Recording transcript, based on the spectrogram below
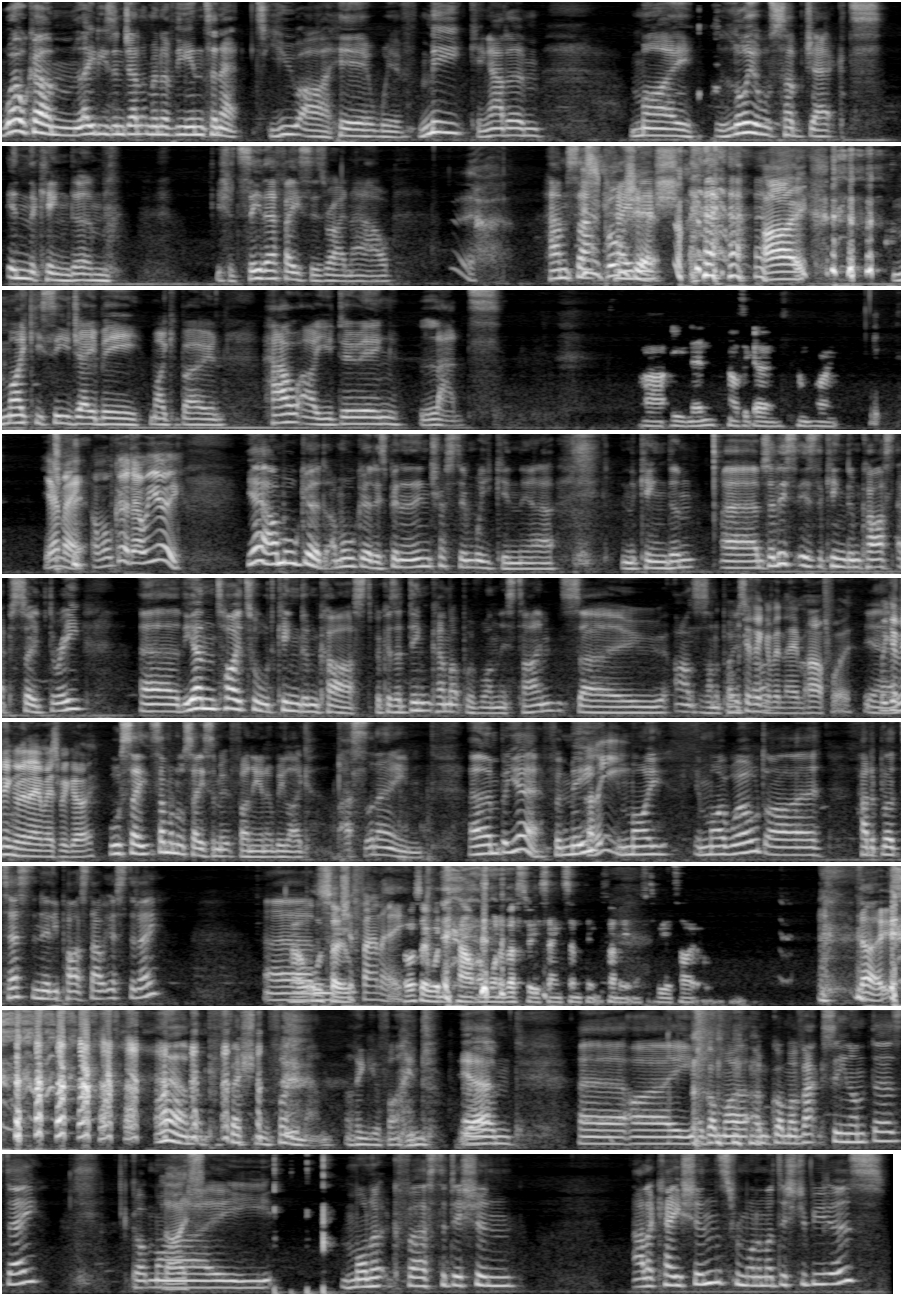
Welcome, ladies and gentlemen of the internet. You are here with me, King Adam, my loyal subjects in the kingdom. You should see their faces right now. Hamsak This. Hamish, Hi. Mikey CJB, Mikey Bone. How are you doing, lads? Uh, evening. How's it going? I'm right. Yeah, mate. I'm all good. How are you? Yeah, I'm all good. I'm all good. It's been an interesting week in the uh, in the kingdom. Um, so this is the Kingdom Cast episode three, uh, the untitled Kingdom Cast because I didn't come up with one this time. So answers on a post. We can think of a name halfway. Yeah, we can think of a name as we go. We'll say someone will say something funny and it'll be like that's the name. Um, but yeah, for me Aye. in my in my world, I had a blood test and nearly passed out yesterday. Um, Oh, also- Such. I also wouldn't count on one of us three saying something funny enough to be a title. No. I am a professional funny man. I think you'll find. Yeah. Um, uh, I I got my I got my vaccine on Thursday. Got my Monarch First Edition allocations from one of my distributors.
